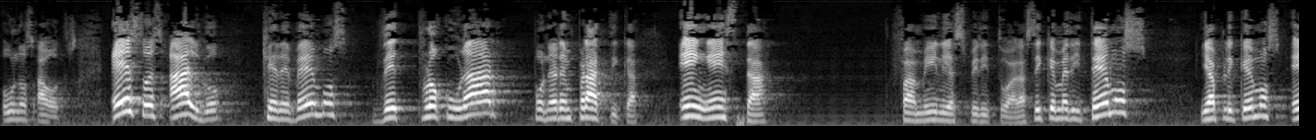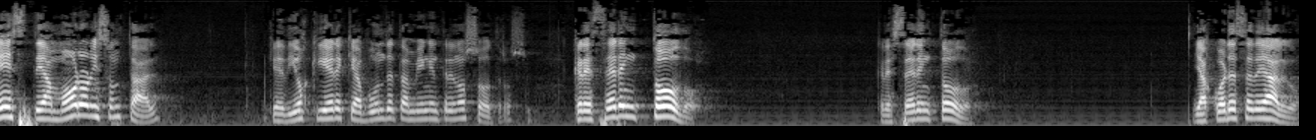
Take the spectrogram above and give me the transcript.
unos a otros. Eso es algo que debemos de procurar poner en práctica en esta familia espiritual. Así que meditemos y apliquemos este amor horizontal que Dios quiere que abunde también entre nosotros, crecer en todo, crecer en todo. Y acuérdese de algo,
